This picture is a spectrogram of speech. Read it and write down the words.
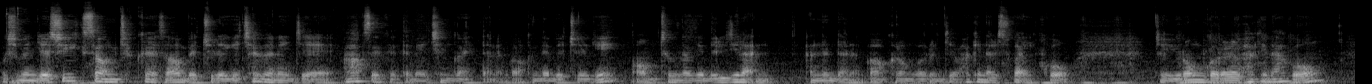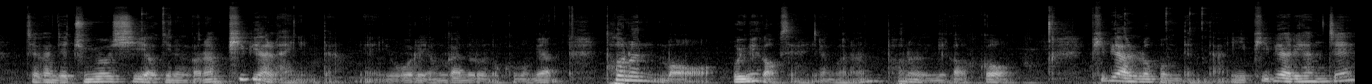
보시면 이제 수익성 체크해서 매출액이 최근에 이제 화학세크 때문에 증가했다는 거. 근데 매출액이 엄청나게 늘지는 않, 않는다는 거. 그런 거를 이제 확인할 수가 있고, 저 이런 거를 확인하고, 제가 이제 중요시 여기는 거는 PBR 라인입니다. 예, 요거를 연간으로 놓고 보면, 퍼는 뭐 의미가 없어요. 이런 거는. 퍼는 의미가 없고, PBR로 보면 됩니다. 이 PBR이 현재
